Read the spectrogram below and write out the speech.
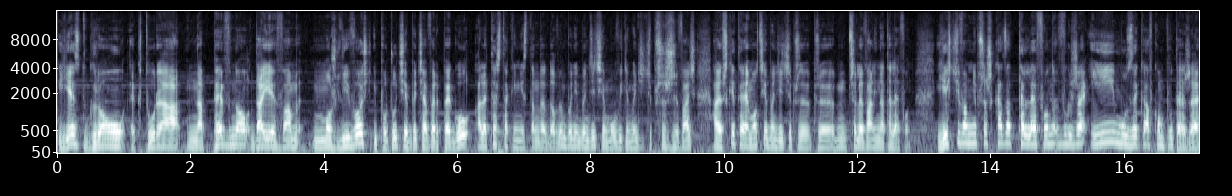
jest grą, e, która na pewno daje Wam możliwość i poczucie bycia w RPG-u, ale też takim niestandardowym, bo nie będziecie mówić, nie będziecie przeżywać, ale wszystkie te emocje będziecie prze, prze, przelewali na telefon. Jeśli Wam nie przeszkadza telefon w grze i muzyka w komputerze,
